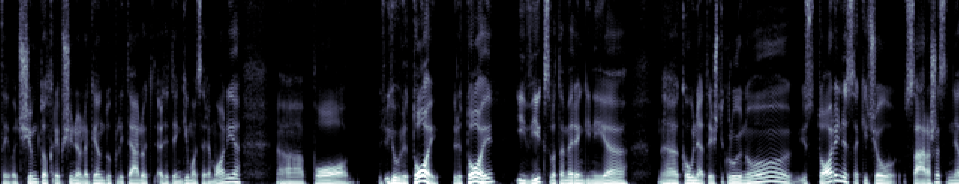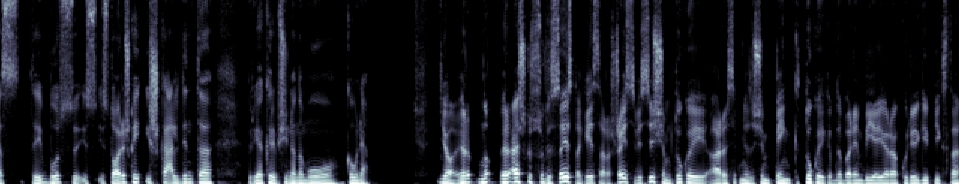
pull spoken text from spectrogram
Tai va šimto krepšinio legendų plytelių atidengimo ceremonija po jau rytoj, rytoj įvyks va tame renginyje e, Kaune. Tai iš tikrųjų, nu, istorinis, sakyčiau, sąrašas, nes tai bus is, istoriškai iškaldinta prie krepšinio namų Kaune. Jo, ir, nu, ir aišku, su visais tokiais sąrašais, visi šimtukai ar 75 tukai, kaip dabar NBA yra, kur irgi pyksta,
